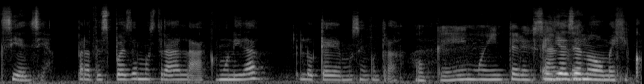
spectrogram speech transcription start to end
ciencia, para después demostrar a la comunidad lo que hemos encontrado. Ok, muy interesante. Ella es de Nuevo México.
